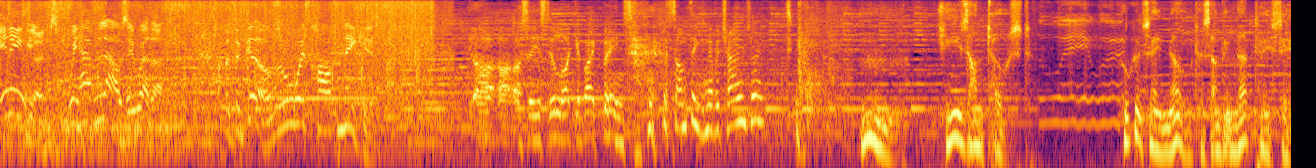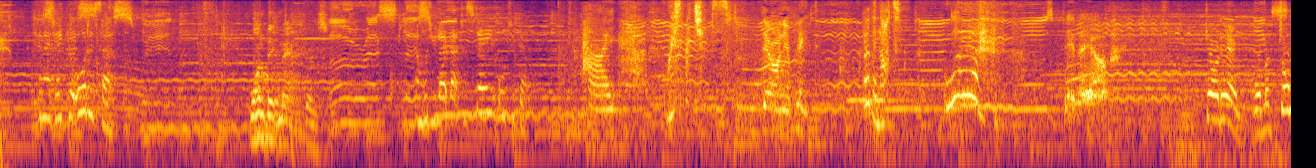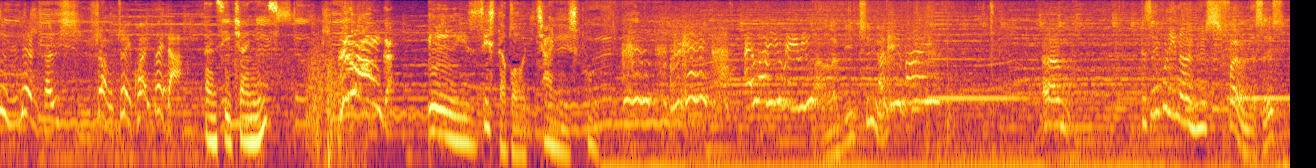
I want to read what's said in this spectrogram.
In England, we have lousy weather. But the girls are always half naked. Oh, I see you still like your baked beans. Some things never change, eh? Cheese on toast. Who could say no to something that tasty? Can I take your order, sir? One Big Mac, please. And would you like that to stay or to go? I. Where's my chips? They're on your plate. No, they're not. Where? There they are. 教练，我们终于练成史上最快对打。 Fancy Chinese? Irresistible Chinese food. I love you, baby. I love you too. Okay, bye. Does anybody know whose phone this is?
